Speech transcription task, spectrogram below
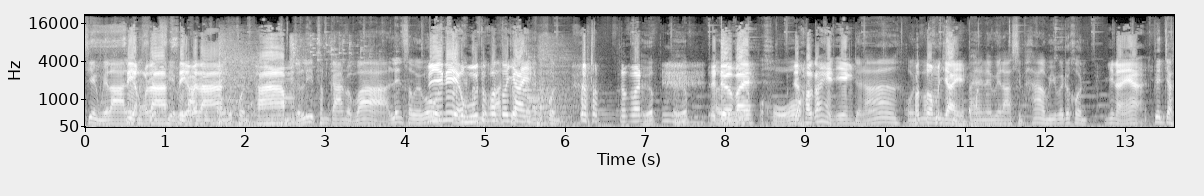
เสี่ยงเวลาเสี่ยงเวลาเสียเวลากินไปทุกคนพามผมจะรีบทำการแบบว่าเล่น survival นี่นี่จโอ้โหให้มัทุกคนแบบาตัวใหญ่จบกันทุกคนทุกคน เอิบเอิบเดี๋ยวเดินไป โอ้โห เดี๋ยวเขาก็เห็นเอง เดี๋ยวนะผมเพราะตัวมันใหญ่ภายในเวลา 15 วิไว้ทุกคน อยู่ไหนอะ เปลี่ยนจาก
